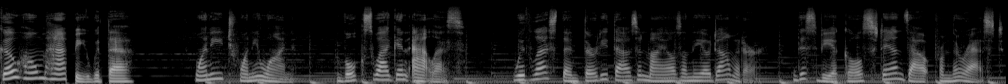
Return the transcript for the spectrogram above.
Go home happy with the 2021 Volkswagen Atlas. With less than 30,000 miles on the odometer, this vehicle stands out from the rest.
